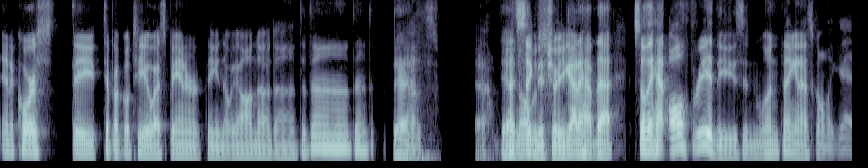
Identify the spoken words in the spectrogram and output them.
and of course the typical TOS banner theme that we all know. Dun, dun, dun, yeah, yeah, yeah. that's no, it was- signature. You got to have that. So they had all three of these in one thing, and I was going like, yeah,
